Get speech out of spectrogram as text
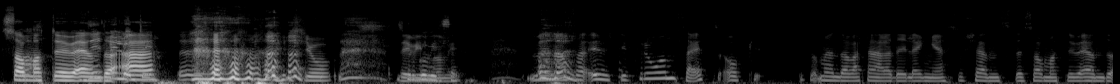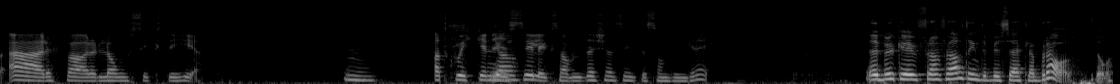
Som Ja, att du ändå är... jo, det vill man visst. Men alltså utifrån sett och som ändå har varit nära dig länge så känns det som att du ändå är för långsiktighet. Mm. Att quick and Ja. easy liksom, det känns inte som din grej. Det brukar ju framförallt inte bli så jäkla bra då.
